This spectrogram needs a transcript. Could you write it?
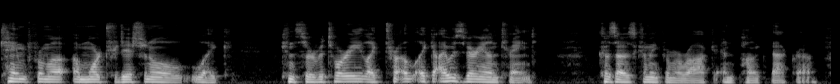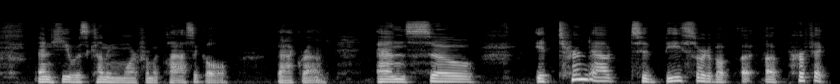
came from a, a more traditional like conservatory like tr- like I was very untrained because I was coming from a rock and punk background. And he was coming more from a classical background. And so it turned out to be sort of a, a, a perfect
